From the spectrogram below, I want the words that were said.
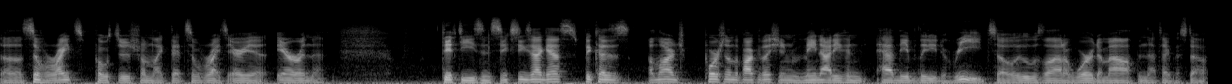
uh, civil rights posters from like that civil rights area era in the 50s and 60s, I guess, because a large portion of the population may not even have the ability to read. So it was a lot of word of mouth and that type of stuff.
